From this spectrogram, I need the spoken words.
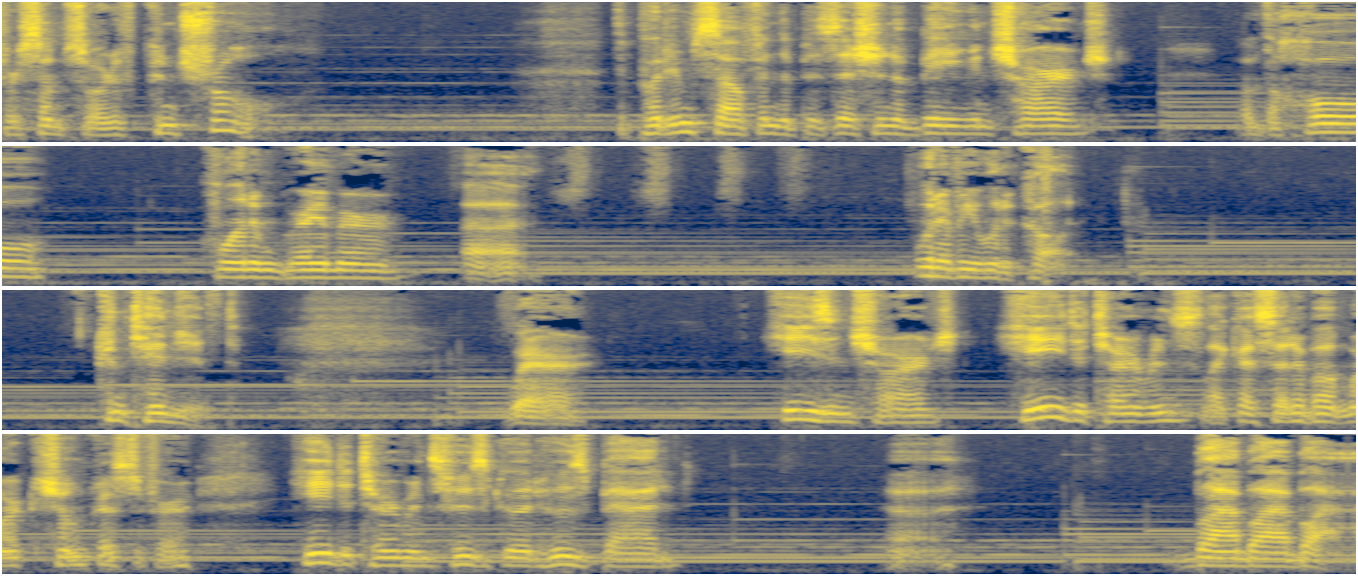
for some sort of control. To put himself in the position of being in charge of the whole quantum grammar, uh, whatever you want to call it, contingent, where He's in charge. He determines, like I said about Mark Kishon Christopher, he determines who's good, who's bad, uh, blah, blah, blah.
